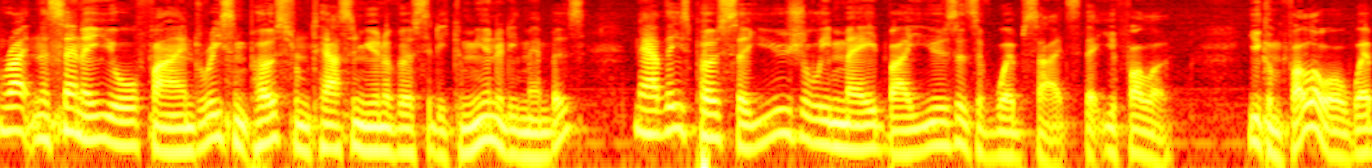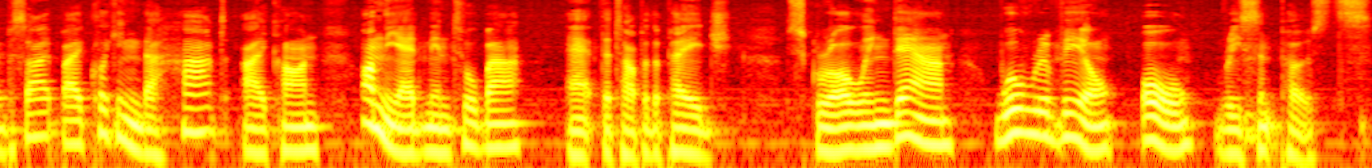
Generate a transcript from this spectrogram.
Right in the center you'll find recent posts from Towson University community members. Now these posts are usually made by users of websites that you follow. You can follow a website by clicking the heart icon on the admin toolbar at the top of the page. Scrolling down will reveal all recent posts.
